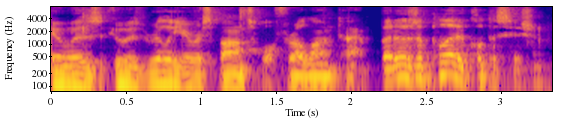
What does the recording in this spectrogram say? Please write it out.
it, was it was really irresponsible for a long time. But it was a political decision.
